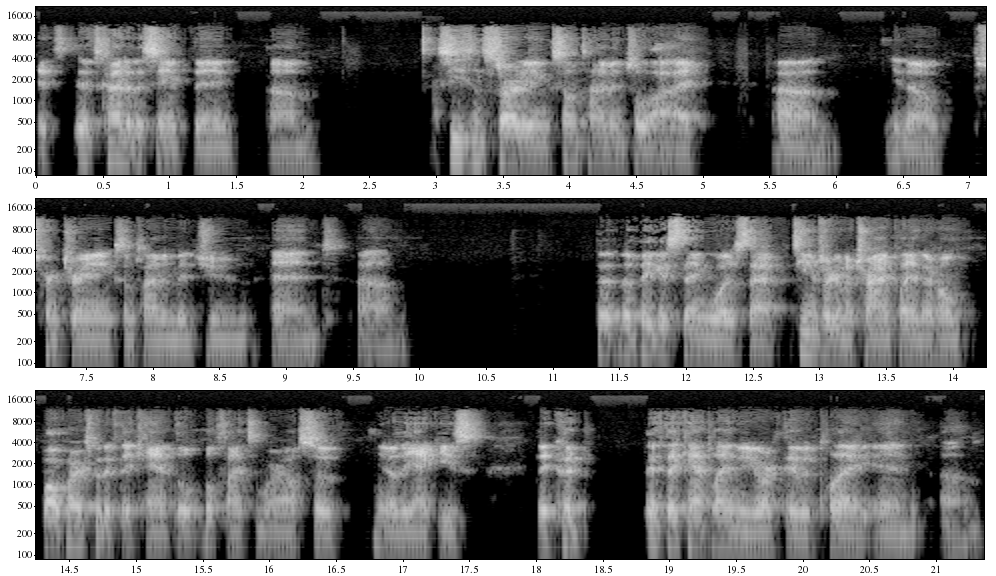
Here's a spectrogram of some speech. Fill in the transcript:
it's it's kind of the same thing. Um, season starting sometime in July. Um, you know, spring training sometime in mid June, and um, the the biggest thing was that teams are going to try and play in their home ballparks, but if they can't, they'll they'll find somewhere else. So you know, the Yankees they could if they can't play in New York, they would play in um,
